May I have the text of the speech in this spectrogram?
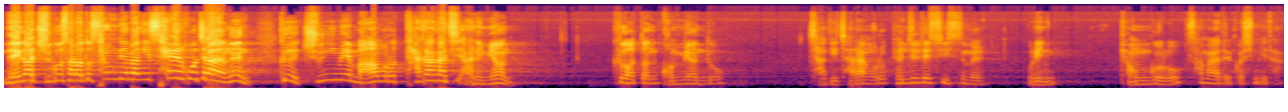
내가 죽어서라도 상대방이 살고자 하는 그 주님의 마음으로 다가가지 않으면 그 어떤 권면도 자기 자랑으로 변질될 수 있음을 우린 경고로 삼아야 될 것입니다.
